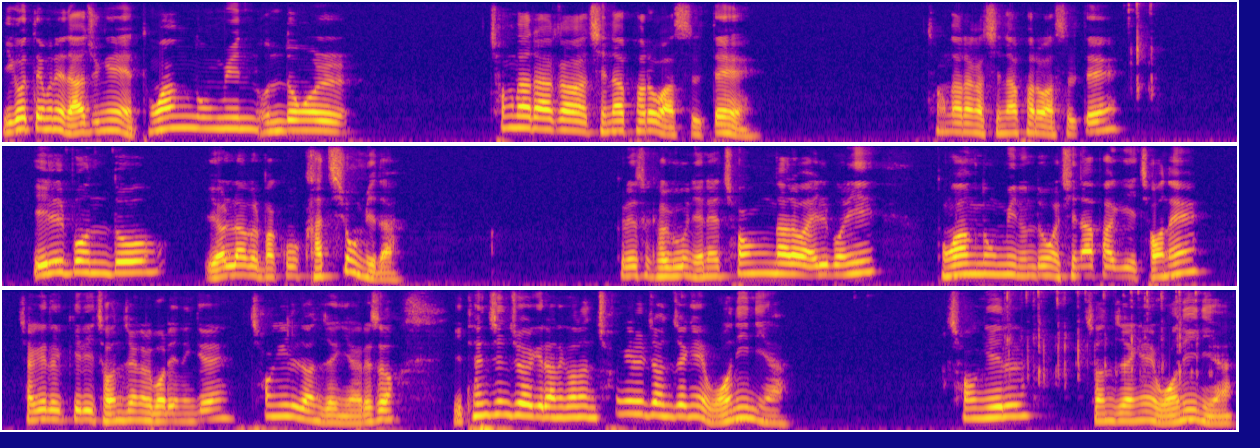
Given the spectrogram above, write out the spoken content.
이것 때문에 나중에 동학농민 운동을 청나라가 진압하러 왔을 때, 청나라가 진압하러 왔을 때, 일본도 연락을 받고 같이 옵니다. 그래서 결국은 얘네 청나라와 일본이 동학농민 운동을 진압하기 전에 자기들끼리 전쟁을 벌이는 게 청일 전쟁이야. 그래서 이 텐진 조약이라는 거는 청일 전쟁의 원인이야. 청일 전쟁의 원인이야.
